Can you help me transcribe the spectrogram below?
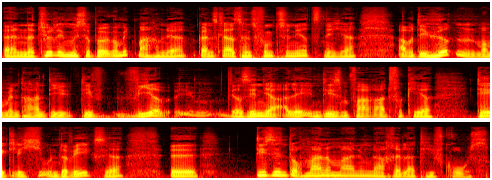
Äh, natürlich muss der Bürger mitmachen, ja, ganz klar, sonst funktioniert es nicht, ja. Aber die Hürden momentan, die, die wir, wir sind ja alle in diesem Fahrradverkehr täglich unterwegs, ja, äh, die sind doch meiner Meinung nach relativ groß.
